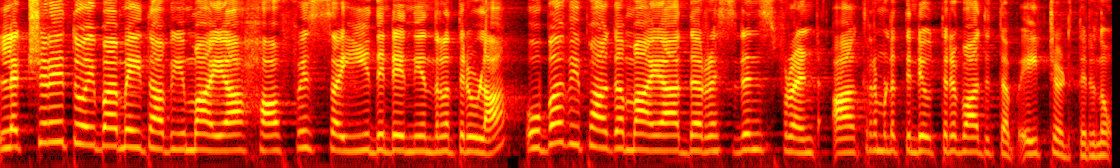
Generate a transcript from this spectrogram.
ലക്ഷർ എ തോയ്ബ മേധാവിയുമായ ഹാഫിസ് സയ്യിദിന്റെ നിയന്ത്രണത്തിലുള്ള ഉപവിഭാഗമായ ദ റെസിഡൻസ് ഫ്രണ്ട് ആക്രമണത്തിന്റെ ഉത്തരവാദിത്തം ഏറ്റെടുത്തിരുന്നു.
